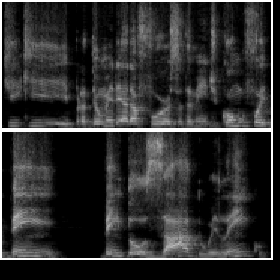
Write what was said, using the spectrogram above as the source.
que, que para ter uma ideia da força também, de como foi bem, bem dosado o elenco,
